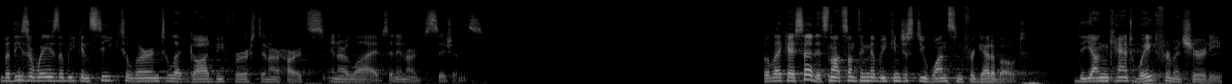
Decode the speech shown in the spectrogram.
But these are ways that we can seek to learn to let God be first in our hearts, in our lives, and in our decisions. But like I said, it's not something that we can just do once and forget about. The young can't wait for maturity,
